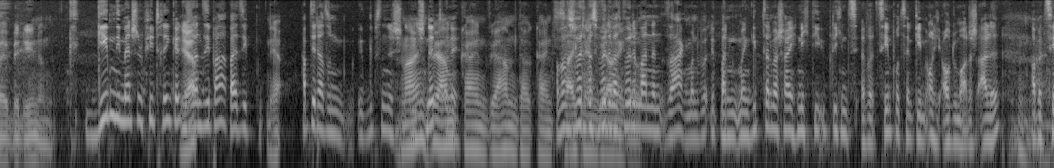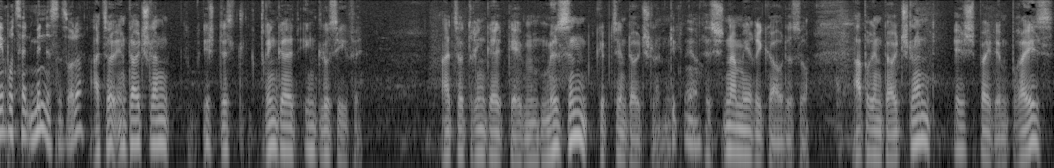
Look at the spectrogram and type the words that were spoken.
bei Bedienungen. Geben die Menschen viel Trinkgeld in Ja. Sansibar? Weil sie. Ja. Habt ihr da so einen. Gibt es einen, Sch- einen Nein, Schnitt? wir haben, kein, wir haben da kein Aber was würde, was, würde, was würde man denn sagen? Man, würde, man, man gibt dann wahrscheinlich nicht die üblichen, aber 10% geben auch nicht automatisch alle, aber 10% mindestens, oder? Also in Deutschland ist das Trinkgeld inklusive. Also Trinkgeld geben müssen, gibt es in Deutschland. Gibt- ja. Das ist in Amerika oder so. Aber in Deutschland ist bei dem Preis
